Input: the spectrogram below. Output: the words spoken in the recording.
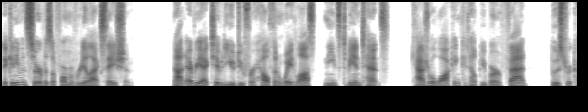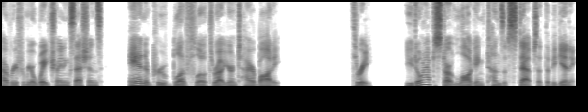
It can even serve as a form of relaxation. Not every activity you do for health and weight loss needs to be intense. Casual walking can help you burn fat, boost recovery from your weight training sessions, and improve blood flow throughout your entire body. 3. you don't have to start logging tons of steps at the beginning.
